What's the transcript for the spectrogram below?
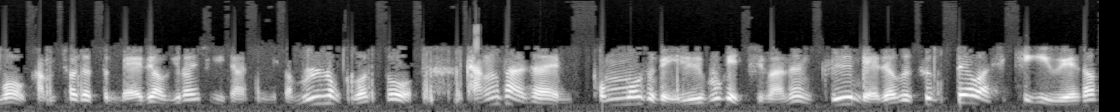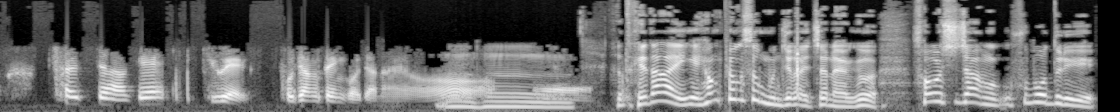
뭐 감춰졌던 매력 이런 식이지 않습니까? 물론 그것도 당사자의 본 모습의 일부겠지만은 그 매력을 극대화시키기 위해서 철저하게 기획 보장된 거잖아요. 음. 게다가 이게 형평성 문제가 있잖아요. 그 서울시장 후보들이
